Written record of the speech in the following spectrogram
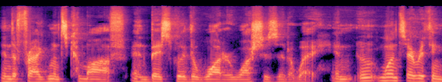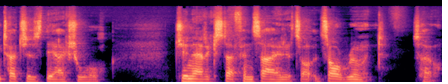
and the fragments come off and basically the water washes it away. And uh, once everything touches the actual genetic stuff inside, it's all it's all ruined. So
